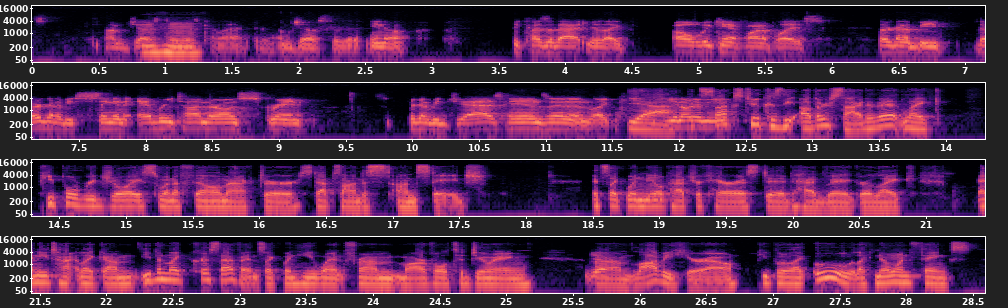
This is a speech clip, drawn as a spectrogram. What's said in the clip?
I'm just Mhm. this kind of actor. I'm just with it. You know, because of that, you're like oh we can't find a place. They're gonna be they're gonna be singing every time they're on screen. They're gonna be jazz hands in and like Yeah. you know what it I mean. sucks too because the other side of it, like people rejoice when a film actor steps onto on stage. It's like when Mhm. Neil Patrick Harris did Hedwig, or like anytime, like um, even like Chris Evans, like when he went from Marvel to doing Yeah. um, Lobby Hero. People are like, ooh, like no one thinks,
